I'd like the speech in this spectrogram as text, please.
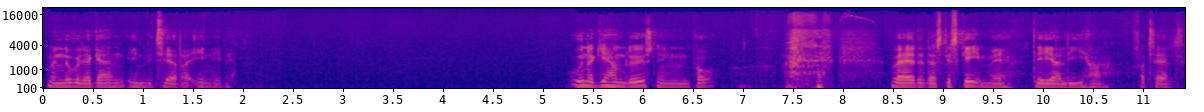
men nu vil jeg gerne invitere dig ind i det. Uden at give ham løsningen på, hvad er det, der skal ske med det, jeg lige har fortalt.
